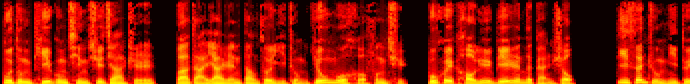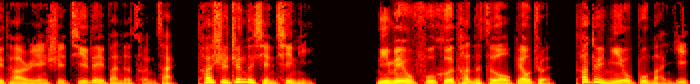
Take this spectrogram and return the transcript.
不懂提供情绪价值，把打压人当做一种幽默和风趣。不会考虑别人的感受。第三种，你对他而言是鸡肋般的存在，他是真的嫌弃你，你没有符合他的择偶标准，他对你有不满意，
